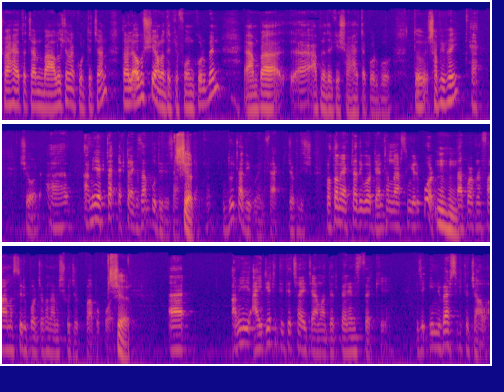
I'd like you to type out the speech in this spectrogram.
সহায়তা চান বা আলোচনা করতে চান, তাহলে অবশ্যই আমাদেরকে ফোন করবেন, আমরা আপনাদেরকে সহায়তা করব। তো সাফি ভাই? হ্যাঁ। শিওর আমি একটা একটা এক্সাম্পল দিতে চাই. দুটা দিব ইনফ্যাক্ট যখন প্রথমে একটা দিব ডেন্টাল নার্সিং এর উপর তারপর আপনার ফার্মাসির উপর যখন আমি সুযোগ পাবো। শিওর আমি আইডিয়াটা দিতে চাই যে আমাদের প্যারেন্টসদেরকে যে ইউনিভার্সিটিতে যাওয়া।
